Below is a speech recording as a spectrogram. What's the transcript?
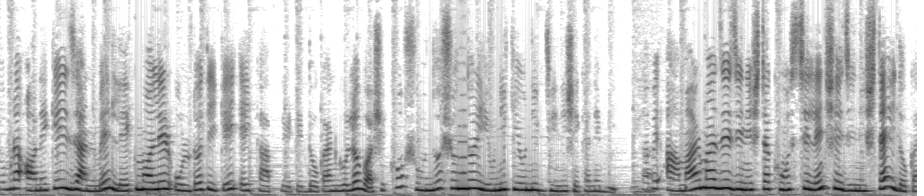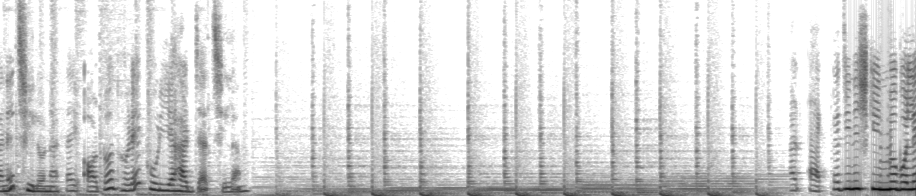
তোমরা অনেকেই জানবে, লেক মলের উল্টো দিকেই এই কাপ প্লেটের দোকানগুলো বসে। খুব সুন্দর সুন্দর ইউনিক ইউনিক জিনিস এখানে বিক্রি তবে আমার মা যে জিনিসটা খুঁজছিলেন, সেই জিনিসটা এই দোকানে ছিল না। তাই অটো ধরে গড়িয়াহাট যাচ্ছিলাম। একটা জিনিস কিনবো বলে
